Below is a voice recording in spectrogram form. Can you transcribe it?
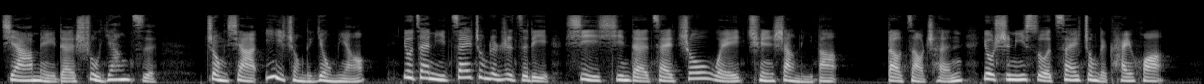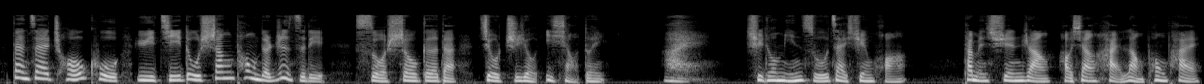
佳美的树秧子，种下异种的幼苗，又在你栽种的日子里细心的在周围圈上篱笆。到早晨，又是你所栽种的开花；但在愁苦与极度伤痛的日子里，所收割的就只有一小堆。唉，许多民族在喧哗，他们喧嚷，好像海浪澎湃；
